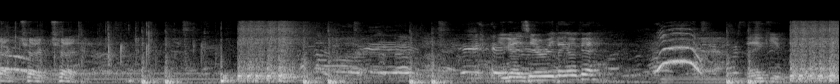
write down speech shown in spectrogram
check, check, check. You guys hear everything okay? Thank you.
